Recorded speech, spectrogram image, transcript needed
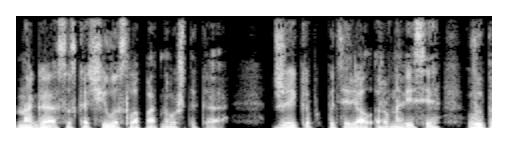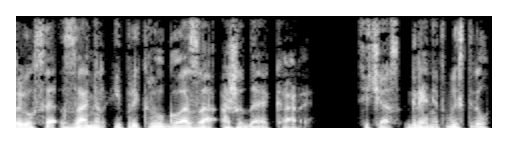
Нога соскочила с лопатного штыка. Джейкоб потерял равновесие, выправился, замер и прикрыл глаза, ожидая кары. Сейчас грянет выстрел,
